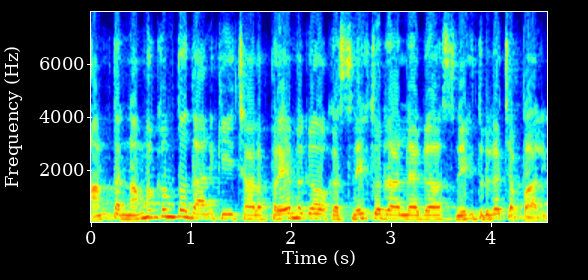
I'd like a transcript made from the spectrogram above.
అంత నమ్మకంతో దానికి చాలా ప్రేమగా ఒక స్నేహితురాలాగా స్నేహితుడిగా చెప్పాలి.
